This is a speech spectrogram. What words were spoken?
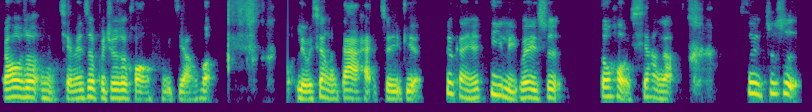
然后说，嗯，前面这不就是黄浦江吗？流向了大海这一边，就感觉地理位置都好像啊，所以就是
